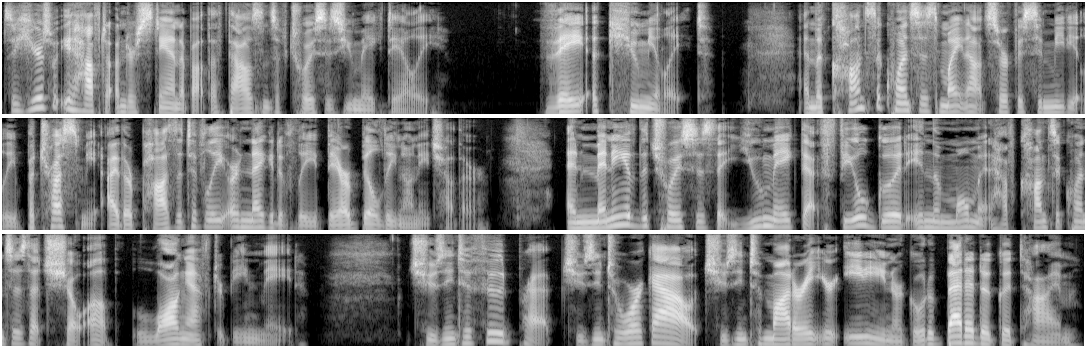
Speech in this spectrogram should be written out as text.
So here's what you have to understand about the thousands of choices you make daily they accumulate. And the consequences might not surface immediately, but trust me, either positively or negatively, they are building on each other. And many of the choices that you make that feel good in the moment have consequences that show up long after being made. Choosing to food prep, choosing to work out, choosing to moderate your eating or go to bed at a good time.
